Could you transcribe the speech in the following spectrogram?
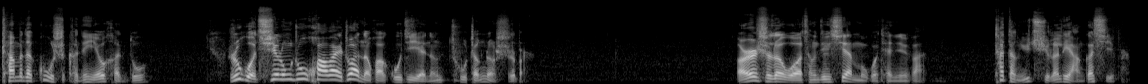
他们的故事肯定也有很多。如果《七龙珠》画外传的话，估计也能出整整十本。儿时的我曾经羡慕过天津饭，他等于娶了两个媳妇儿，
